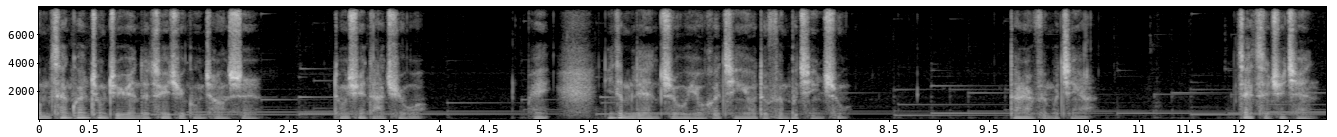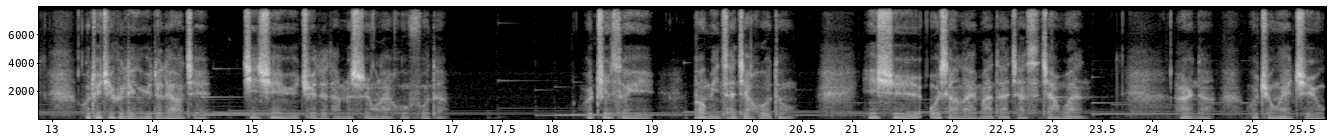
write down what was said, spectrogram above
我们参观种植园的萃取工厂时，同学打趣我：“哎，你怎么连植物油和精油都分不清楚？”当然分不清啊！在此之前，我对这个领域的了解仅限于觉得它们是用来护肤的。我之所以报名参加活动，一是我想来马达加斯加玩，二呢，我钟爱植物，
